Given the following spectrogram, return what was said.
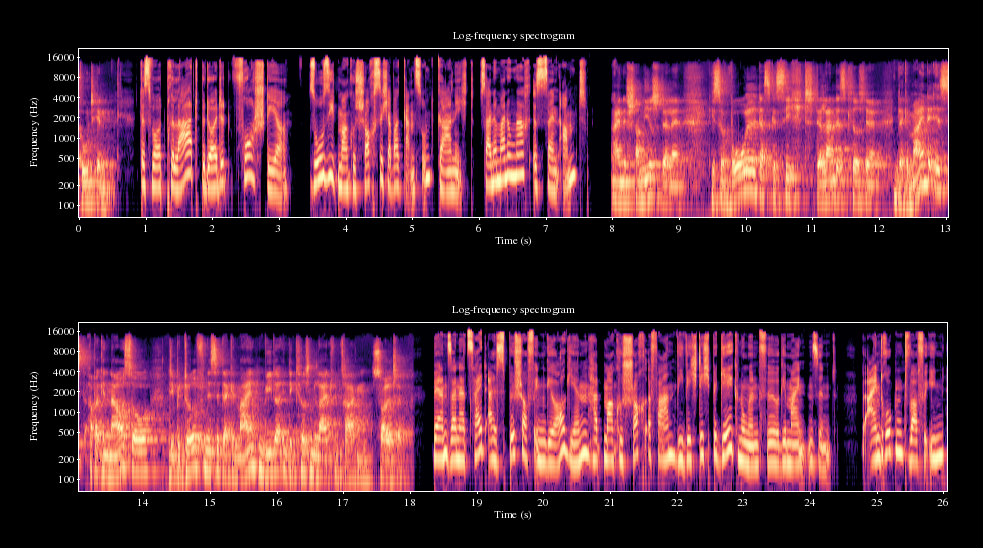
gut hin. Das Wort Prälat bedeutet Vorsteher. So sieht Markus Schoch sich aber ganz und gar nicht. Seiner Meinung nach ist sein Amt eine Scharnierstelle, die sowohl das Gesicht der Landeskirche in der Gemeinde ist, aber genauso die Bedürfnisse der Gemeinden wieder in die Kirchenleitung tragen sollte. Während seiner Zeit als Bischof in Georgien hat Markus Schoch erfahren, wie wichtig Begegnungen für Gemeinden sind. Beeindruckend war für ihn,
